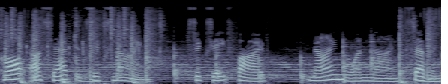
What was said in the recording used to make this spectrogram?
Call us at 269-685-9197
